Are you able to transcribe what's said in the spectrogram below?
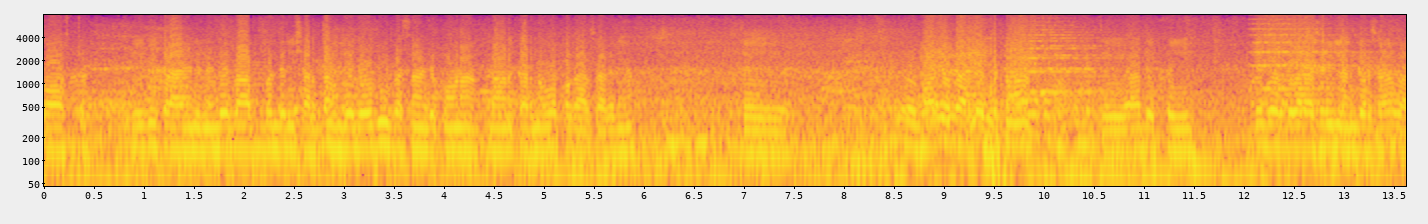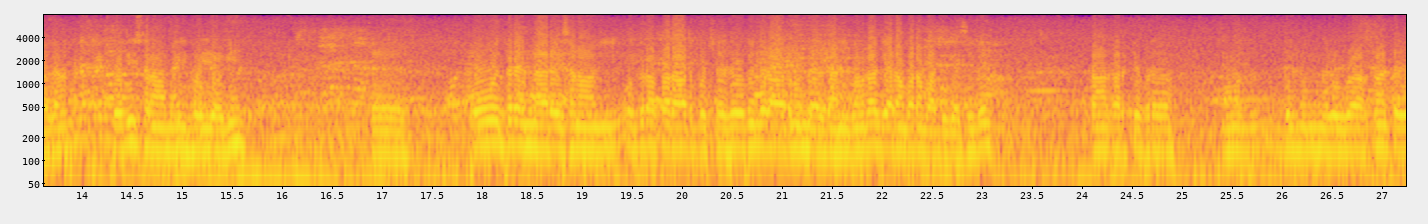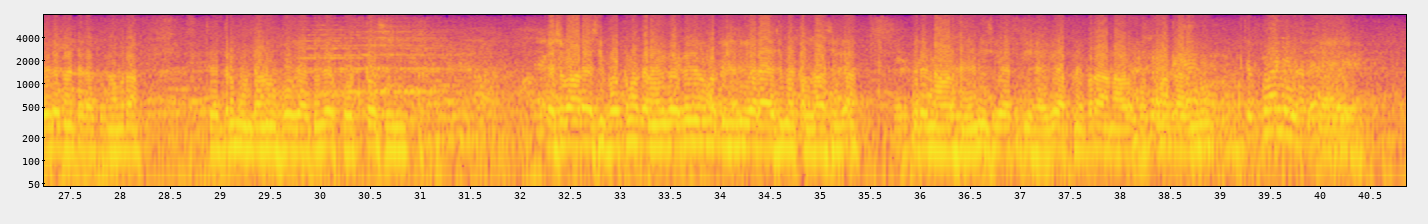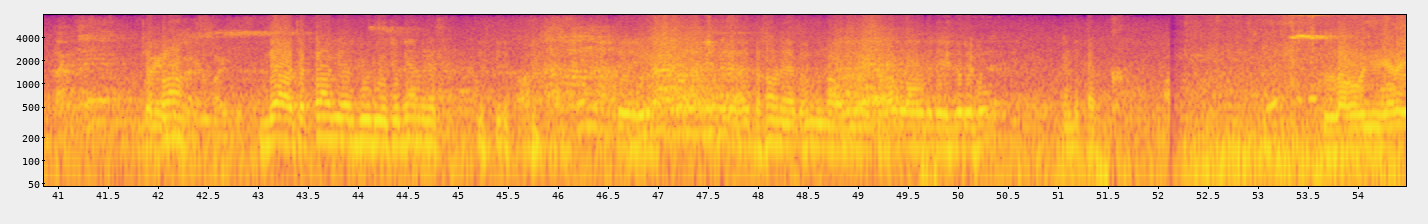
ਕਾਸਟ ਇਹ ਵੀ ਕਿਰਾਇਆ ਨਹੀਂ ਲੈਂਦੇ। ਬਾਪ ਬੰਦੇ ਦੀ ਸ਼ਰਧਾ ਹੁੰਦੀ ਹੈ ਜੋ ਵੀ ਬੱਸਾਂ 'ਚ ਪਾਉਣਾ ਦਾਨ ਕਰਨਾ ਉਹ ਆਪਾਂ ਕਰ ਸਕਦੇ ਆ ਤੇ ਉਹ ਬਾਅਦ ਚੋਂ ਕਰ ਲਏ ਫੋਟੋਆਂ। ਤੇ ਆਹ ਦੇਖੋ ਜੀ ਇਹ ਗੁਰਦੁਆਰਾ ਸ੍ਰੀ ਲੰਗਰ ਸਾਹਿਬ ਹੈਗਾ। ਉਹਦੀ ਸਰਾਮਣੀ ਹੋਈ ਹੈਗੀ। ਤੇ ਉਹ ਇਧਰ ਐਨ ਆਰ ਆਈ ਸਰਾਂ ਗਈ। ਉਧਰ ਆਪਾਂ ਰਾਤ ਪੁੱਛਿਆ ਸੀ ਉਹ ਕਹਿੰਦੇ ਰਾਤ ਨੂੰ ਮਿਲਦਾ ਨਹੀਂ ਕਮਰਾ 11 12 ਵੱਜ ਗਏ ਸੀਗੇ। ਤਾਂ ਕਰਕੇ ਫਿਰ ਹੁਣ ਦਿਨ ਮਿਲੂਗਾ ਘੰਟੇ ਡੇਢ ਘੰਟੇ ਤੱਕ ਕਮਰਾ। ਤੇ ਇਧਰ ਮੁੰਡਿਆਂ ਨੂੰ ਹੋ ਗਿਆ ਕਹਿੰਦੇ ਫੋਟੋ ਸ਼ੂਟ ਇਸ ਵਾਰ ਅਸੀਂ ਫੋਟੋਆਂ ਕਰਾਂਗੇ ਕਿਉਂਕਿ ਜਦੋਂ ਮੈਂ ਪਿਛਲੀ ਵਾਰ ਆਇਆ ਸੀ ਮੈਂ ਇਕੱਲਾ ਸੀਗਾ। ਮੇਰੇ ਨਾਲ ਹੈ ਨਹੀਂ ਸੀ ਐਤਕੀ ਹੈਗੇ ਆਪਣੇ ਭਰਾ ਨਾਲ ਫੋਟੋਆਂ ਕਰਨ ਨੂੰ। ਚੱਪਲਾਂ ਨਾ ਤੇ ਚੱਪਲਾਂ ਲਿਆ ਚੱਪਲਾਂ ਵੀ ਯਾਰ ਜੂਡੀਓ ਚ ਲਿਆਂਦੀਆਂ। ਤੇ ਦਿਖਾਉਣੇ ਆ ਤੁਹਾਨੂੰ ਨਾਲ ਨਾਲ ਸਾਰਾ ਵਲੌਗ ਦੇਖਦੇ ਰਹੋ। ਐਂਡ ਤੱਕ। ਲਓ ਜੀ ਕਹਿੰਦੇ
